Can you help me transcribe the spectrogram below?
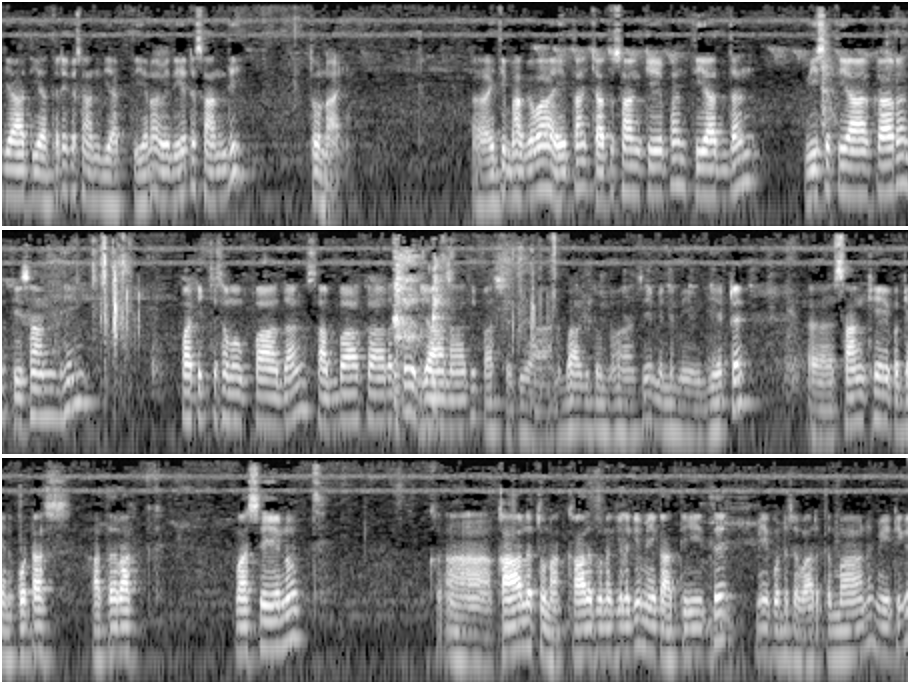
ಜಾති අතර එක සංදියක් තියෙනවා. මේ විදිහට සංදි තුනයි. ඉති භගවා ඒතං චතුසංකේපං තියද්දන් විසති ආකාරං තිසන්ධින් පටිච්ච සමුප්පාදං සබ්බාකාරතෝ ජානාති පස්සති ආන භාගතුන් වහන්සේ මෙන්න මේ විදිහට සංකේප කියන කොටස් හතරක් වශයෙන්ොත් කාල තුනක්. කාල තුන කියලා කිය මේක අතීත මේ කොටස වර්තමාන මේ ටික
